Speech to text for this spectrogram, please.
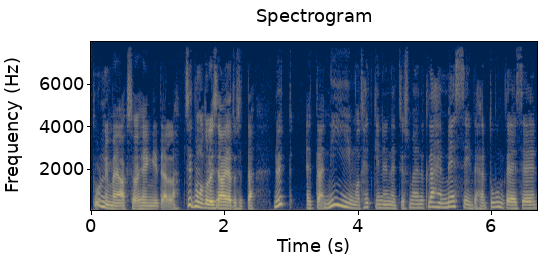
Tunnin mä jaksoin hengitellä. Sitten mulla tuli se ajatus, että nyt että niin, mutta hetkinen, että jos mä en nyt lähde messiin tähän tunteeseen,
